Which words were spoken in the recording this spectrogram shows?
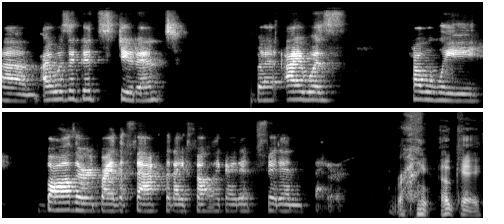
Um, I was a good student, but I was probably bothered by the fact that I felt like I didn't fit in better. Right. Okay.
